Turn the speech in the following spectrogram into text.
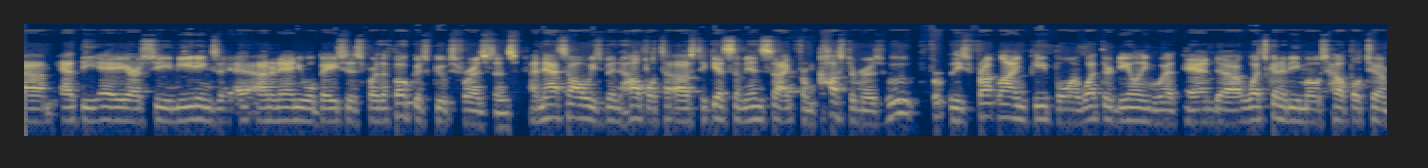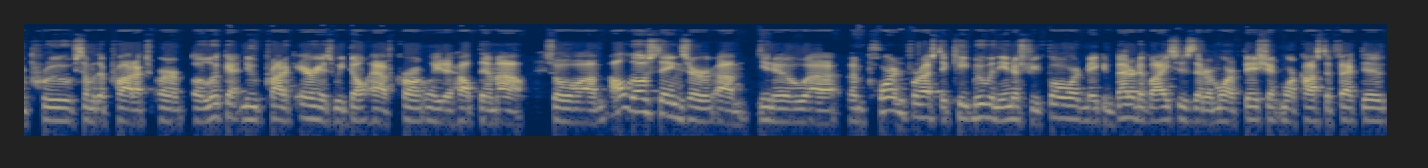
um, at the AARC meetings uh, on an annual basis for the focus groups, for instance, and that's always been helpful to us to get some insight from customers who these frontline people and what they're dealing with, and uh, what's going to be most helpful to improve some of the products or, or look at new product areas we don't have currently to help them out. So um, all those things are, um, you know, uh, important for us to keep moving the industry forward, making better devices that are more efficient, more cost effective,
